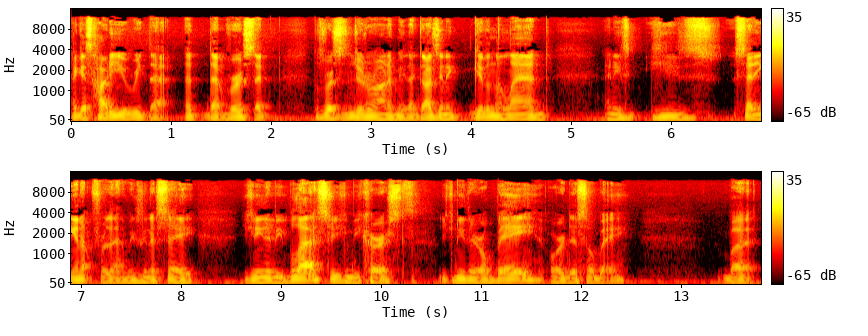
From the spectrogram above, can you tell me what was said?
I guess how do you read that that, that verse that those verses in Deuteronomy that God's going to give them the land, and he's he's setting it up for them. He's going to say, you can either be blessed or you can be cursed. You can either obey or disobey but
